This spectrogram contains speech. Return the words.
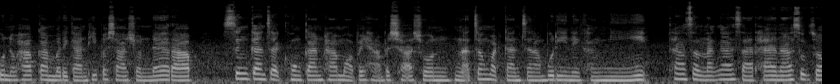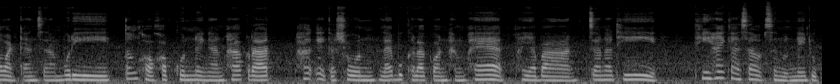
คุณภาพการบริการที่ประชาชนได้รับ ซึ่งการจัดโครงการพาหมอไปหาประชาชน ณ จังหวัดกาญจนบุรีในครั้งนี้ ทางสำนักงานสาธารณสุขจังหวัดกาญจนบุรี ต้องขอขอบคุณหน่วยงานภาครัฐ ภาคเอกชน และบุคลากรทางแพทย์ พยาบาล เจ้าหน้าที่ที่ให้การสนับสนุนในทุก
